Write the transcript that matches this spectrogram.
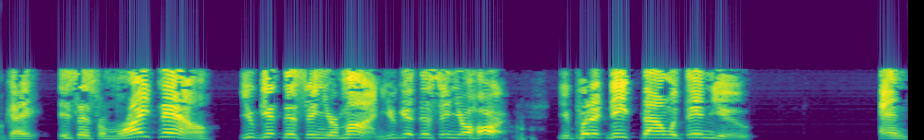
okay, he says from right now, you get this in your mind, you get this in your heart, you put it deep down within you, and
